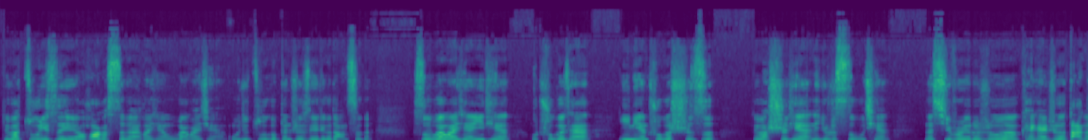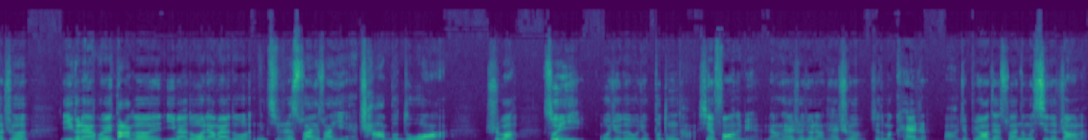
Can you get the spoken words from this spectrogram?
对吧？租一次也要花个四百块钱、五百块钱，我就租个奔驰 C 这个档次的，四五百块钱一天，我出个差，一年出个十次，对吧？十天那就是四五千。那媳妇儿有的时候开开车打个车，一个来回打个一百多、两百多，你其实算一算也差不多啊，是吧？所以我觉得我就不动它，先放那边，两台车就两台车，就这么开着啊，就不要再算那么细的账了。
